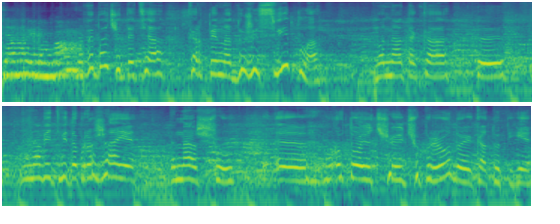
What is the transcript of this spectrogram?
Дякуємо вам за Ви бачите, ця картина дуже світла. Вона така е, навіть відображає нашу оточуючу природу, яка тут є,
